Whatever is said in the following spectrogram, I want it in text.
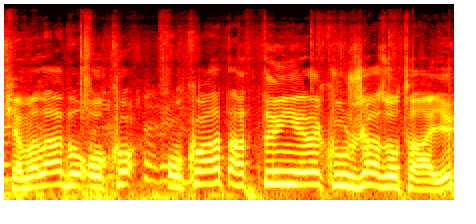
Kemal abi oku, oku at attığın yere kuracağız otağıyı.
